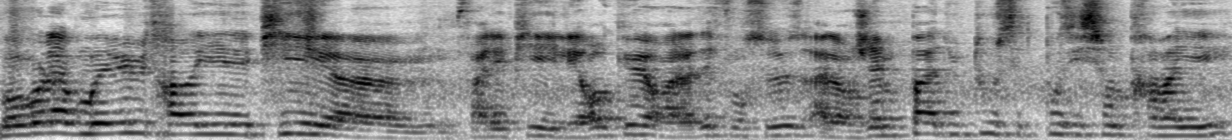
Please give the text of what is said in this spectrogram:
Bon voilà, vous m'avez vu travailler les pieds, euh, enfin les pieds, les rockers à la défonceuse. Alors j'aime pas du tout cette position de travailler.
